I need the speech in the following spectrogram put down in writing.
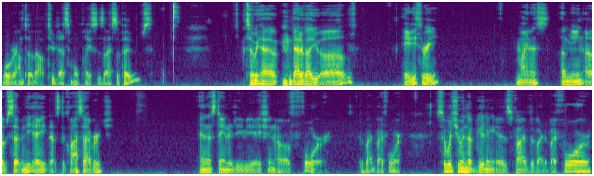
We'll round to about two decimal places, I suppose. So we have data value of 83 minus a mean of 78, that's the class average, and a standard deviation of 4 divided by 4. So what you end up getting is 5 divided by 4.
